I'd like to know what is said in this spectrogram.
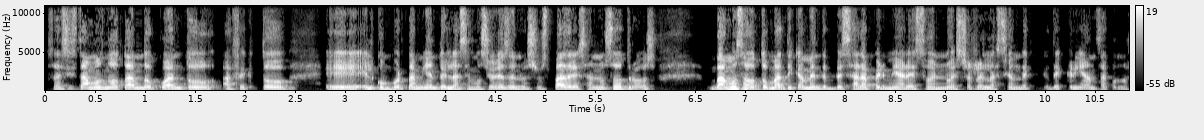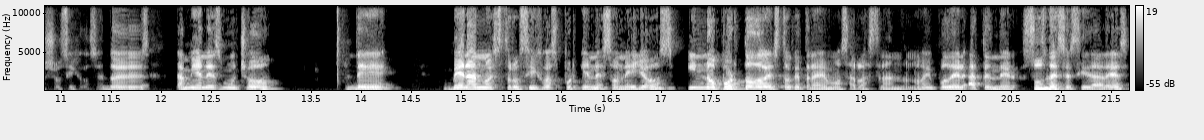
O sea, si estamos notando cuánto afectó eh, el comportamiento y las emociones de nuestros padres a nosotros, vamos a automáticamente empezar a permear eso en nuestra relación de crianza con nuestros hijos. Entonces, también es mucho de ver a nuestros hijos por quiénes son ellos y no por todo esto que traemos arrastrando, ¿no? Y poder atender sus necesidades,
